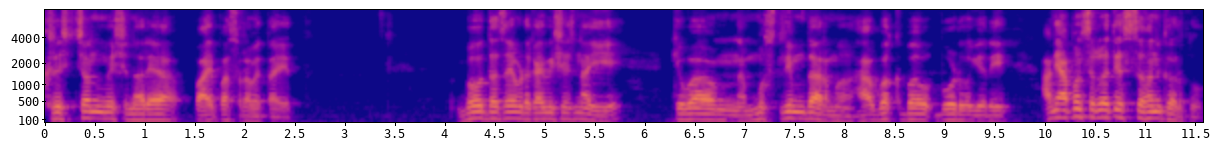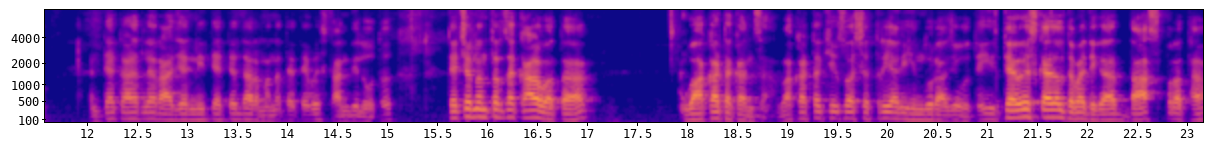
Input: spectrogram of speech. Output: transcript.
ख्रिश्चन मिशनऱ्या पाय पसरवत आहेत. बौद्धाचा एवढं काही विशेष नाहीये. किंवा मुस्लिम धर्म हा वक्फ बोर्ड वगैरे आणि आपण सगळं ते सहन करतो. आणि त्या काळातल्या राजांनी त्या त्या धर्मांना त्या त्यावेळेस स्थान दिलं होतं. त्याच्यानंतरचा काळ होता वाकाटकांचा. वाकाटक हे सुद्धा क्षत्रिय आणि हिंदू राजे होते. त्यावेळेस काय झालं माहिती का? दास प्रथा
